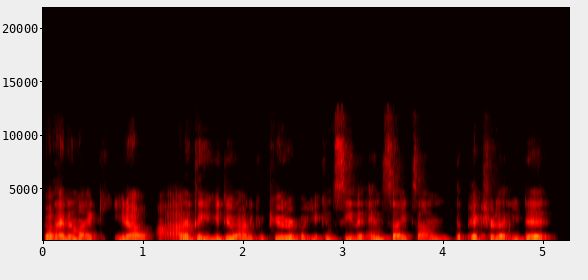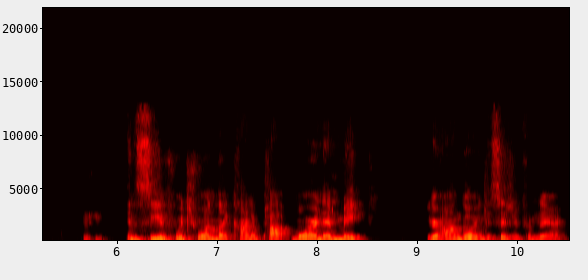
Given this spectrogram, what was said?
go ahead and like, you know, I don't think you could do it on a computer, but you can see the insights on the picture that you did Mhm. and see if which one like kind of pop more and then make your ongoing decision from there.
